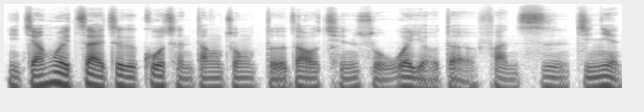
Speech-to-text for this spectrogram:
你将会在这个过程当中得到前所未有的反思经验。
